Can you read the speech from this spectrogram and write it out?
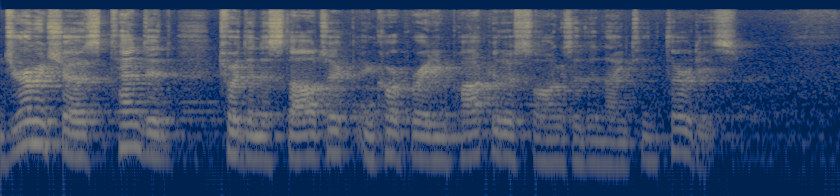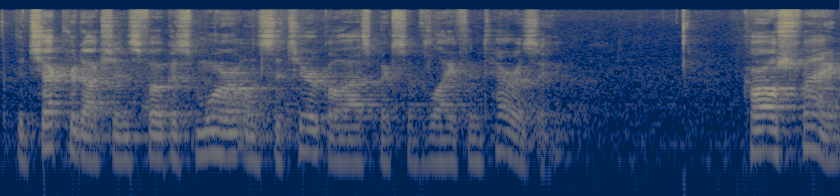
German shows tended toward the nostalgic, incorporating popular songs of the 1930s. The Czech productions focused more on satirical aspects of life in Terezin. Karl Schwenk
